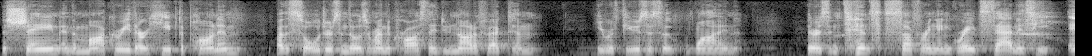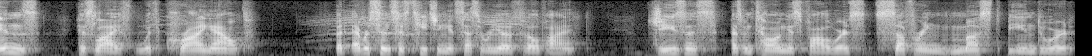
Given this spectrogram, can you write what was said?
The shame and the mockery that are heaped upon him by the soldiers and those around the cross, they do not affect him. He refuses to whine. There is intense suffering and great sadness. He ends his life with crying out. But ever since his teaching at Caesarea Philippi, Jesus has been telling his followers suffering must be endured,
